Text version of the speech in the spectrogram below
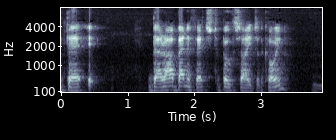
There it, there are benefits to both sides of the coin, hmm.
